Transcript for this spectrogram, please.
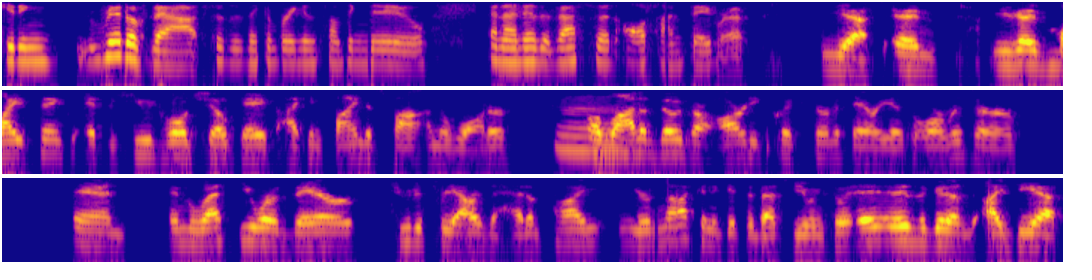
getting rid of that so that they can bring in something new. And I know that that's an all-time favorite. Yes, and you guys might think it's a huge world showcase. I can find a spot on the water. Mm. A lot of those are already quick service areas or reserved. And unless you are there two to three hours ahead of time, you're not going to get the best viewing. So it is a good idea.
